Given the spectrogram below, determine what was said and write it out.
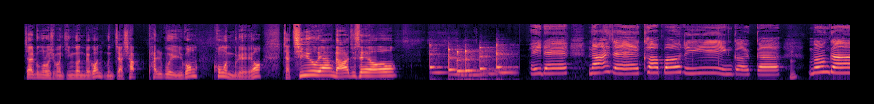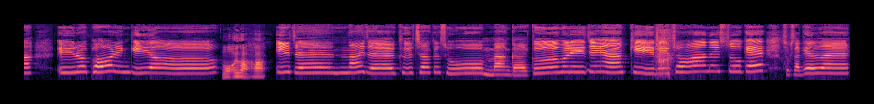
짧은 걸 50원, 긴 건 100원, 문자 샵 8910, 콩은 무료예요. 자, 지유 양 나와주세요. 왜 이래 나 이제 커버린 걸까 뭔가 잃어버린 기억 어, 이거, 아, 이제 나 이제 그 작은 소망과 꿈을 잊지 않기를 저 하늘 속에 속삭일래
